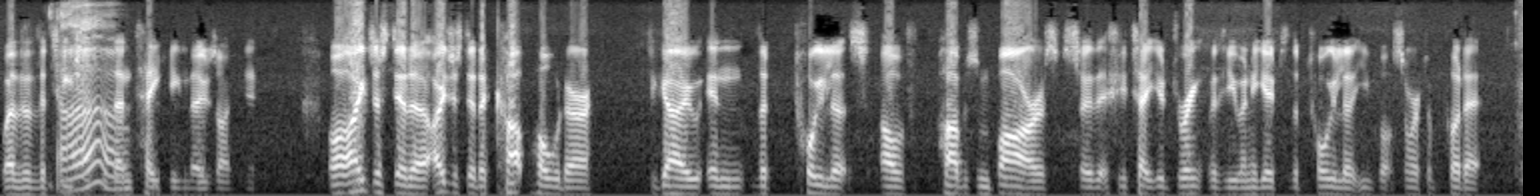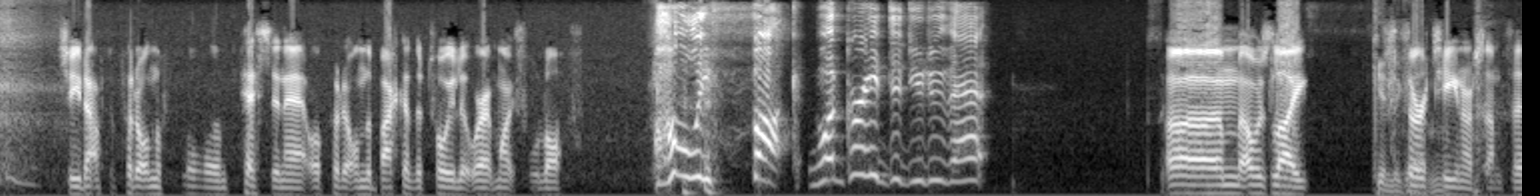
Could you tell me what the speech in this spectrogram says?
Whether the teachers Oh. were then taking those ideas. Well, I just did a I just did a cup holder to go in the toilets of pubs and bars, so that if you take your drink with you when you go to the toilet, you've got somewhere to put it. So you don't have to put it on the floor and piss in it, or put it on the back of the toilet where it might fall off. Holy fuck! What grade did you do that? Um, I was like thirteen or something.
